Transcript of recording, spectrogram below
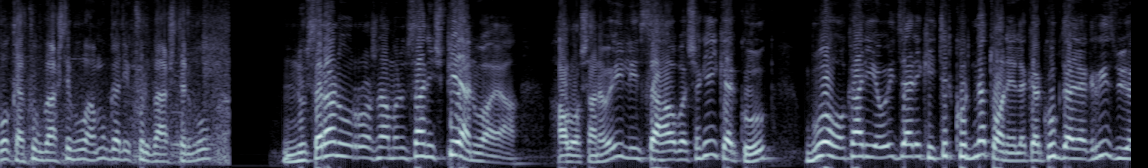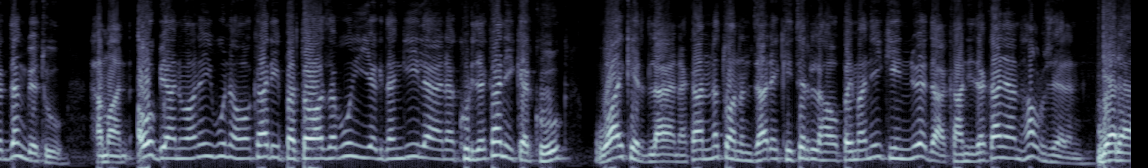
بۆ کەرکک باشتر بوو هەموو گەلی کورد باشتر بوو. نووسەران و ڕۆژنامەنووسانیش پێیان وایە هەڵوەشانەوەی لیستە هاوبەشەکەی کەرکک بووە هۆکاری ئەوەی جارێکی تر کورد نەتوانێ لە کەرککدا یەکڕیز و یەکدەنگ بێت و هەمان ئەو بیانووانەی بوونە هۆکاری پەرتەوازەبوونی یەکدەنگی لایەنە کوردیەکانی کەرکک وای کرد لایەنەکان نەتوانن جارێکی تر لە هاوپەیمانییەکی نوێدا کاندیدەکانیان هەڵبژێرن. دیارە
